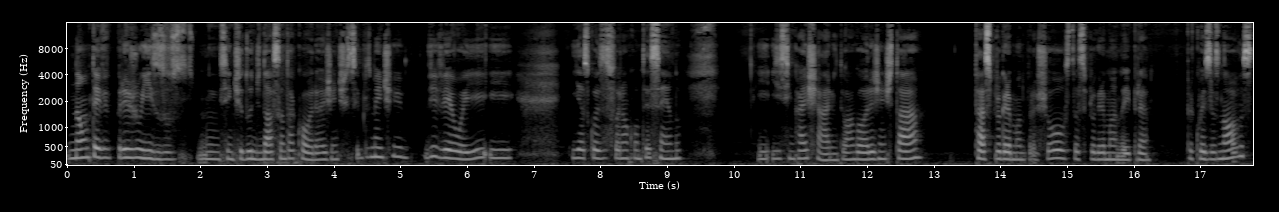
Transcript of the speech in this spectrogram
não teve prejuízos em sentido de dar Santa Cora. A gente simplesmente viveu aí e, e as coisas foram acontecendo e, e se encaixaram. Então agora a gente está tá se programando para shows, está se programando aí para coisas novas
